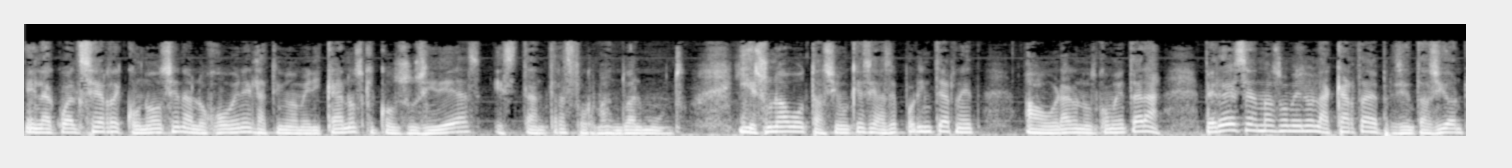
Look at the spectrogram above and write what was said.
en la cual se reconocen a los jóvenes latinoamericanos que con sus ideas están transformando al mundo. Y es una votación que se hace por internet, ahora nos comentará. Pero esa es más o menos la carta de presentación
